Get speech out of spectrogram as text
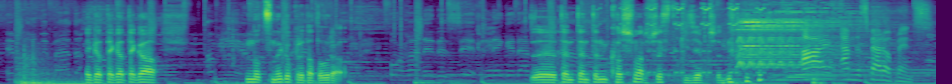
tego, tego, tego nocnego predatora. E, Ten, ten, ten koszmar wszystkich dziewczyn. I am the Sparrow Prince.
